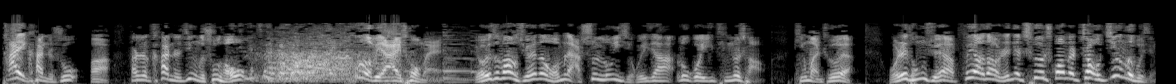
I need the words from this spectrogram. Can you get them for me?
他也看着书啊，他是看着镜子梳头，特别爱臭美。有一次放学呢，我们俩顺路一起回家，路过一个停车场，停满车呀。我这同学啊，非要到人家车窗那照镜子不行。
